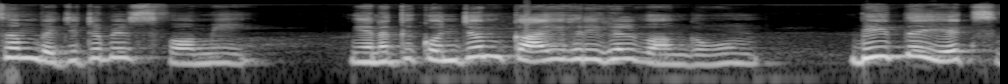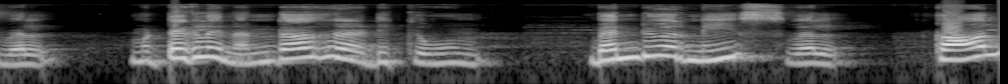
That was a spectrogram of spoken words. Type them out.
some vegetables for me எனக்கு கொஞ்சம் காய்கறிகள் வாங்கவும். பீட் த எக்ஸ் வெல் முட்டைகளை நன்றாக அடிக்கவும். பெண்ட் யுவர் நீஸ் வெல் கால்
